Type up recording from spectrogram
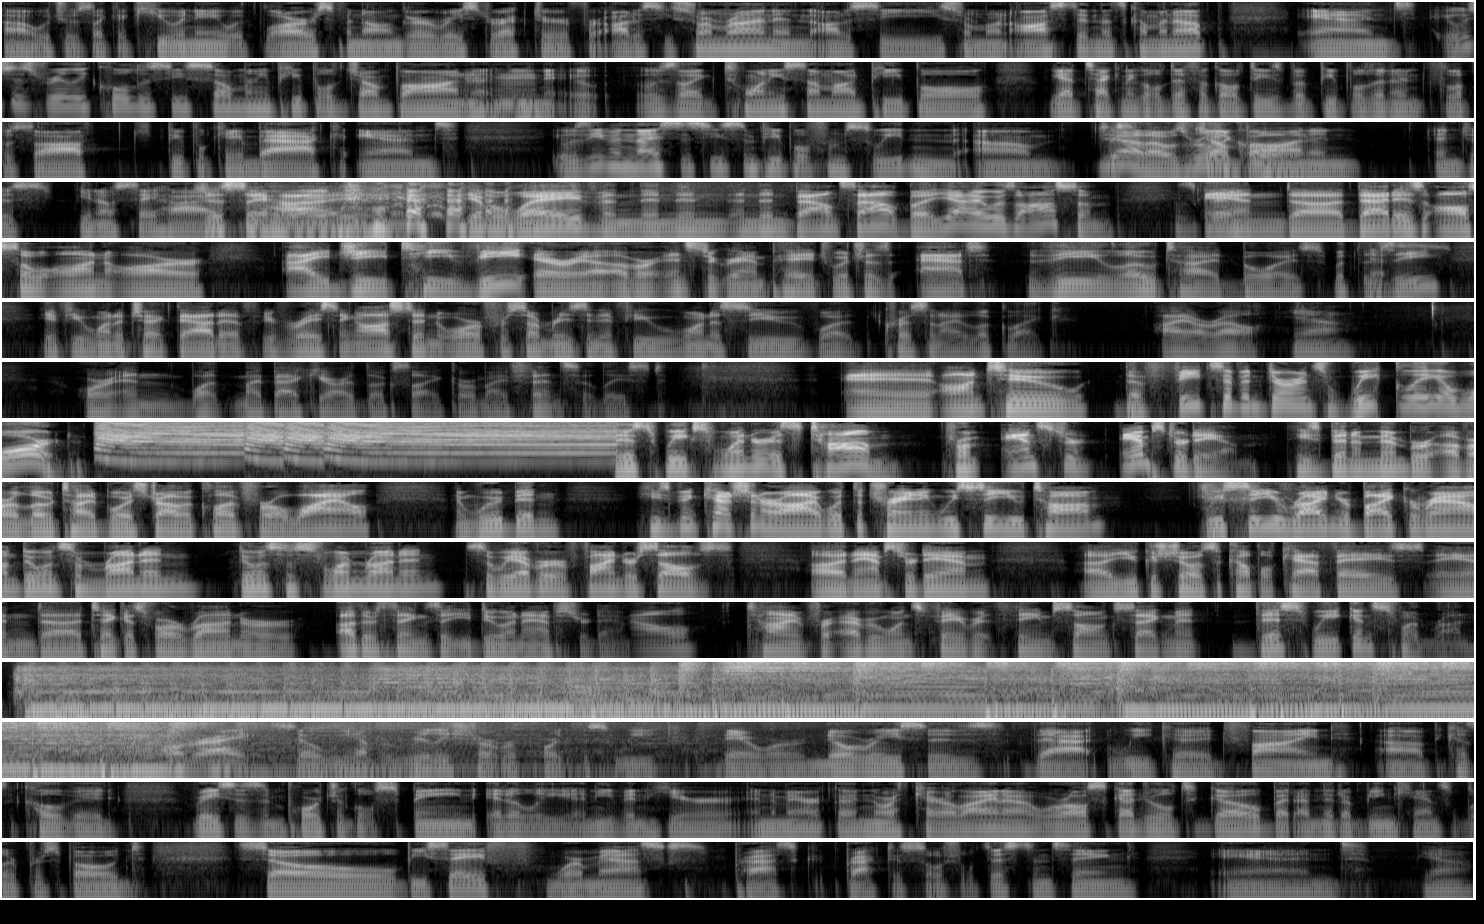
uh, which was like a Q&A with Lars Finanger, race director for Odyssey Swim Run and Odyssey Swim Run Austin that's coming up. And it was just really cool to see so many people jump on. I mean, it, it was like 20 some odd people. We had technical difficulties, but people didn't flip us off. People came back and it was even nice to see some people from Sweden. Um, just Yeah, that was really jump cool. on and and just you know say hi, just say hi and give a wave and, and then and then bounce out. But yeah, it was awesome. was great. and uh, that is also on our IGTV area of our Instagram page, which is at the Low Tide Boys with the Yes. Z. If you want to check that, if you're racing Austin, or for some reason if you want to see what Chris and I look like, IRL. yeah, or and what my backyard looks like, or my fence at least. And on to the Feats of Endurance Weekly Award. This week's winner is Tom from Amster- Amsterdam. He's been a member of our Low Tide Boys Strava Club for a while, and we've been he's been catching our eye with the training. We see you, Tom. We see you riding your bike around, doing some running, doing some swim running. So we ever find ourselves uh, in Amsterdam, uh, you could show us a couple cafes and uh, take us for a run or other things that you do in Amsterdam. Now, time for everyone's favorite theme song segment, This Week in Swim Run. Right, so we have a really short report this week. There were no races that we could find uh, because of COVID. Races in Portugal, Spain, Italy, and even here in America, North Carolina, were all scheduled to go, but ended up being canceled or postponed. So be safe, wear masks, practice social distancing, and yeah,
